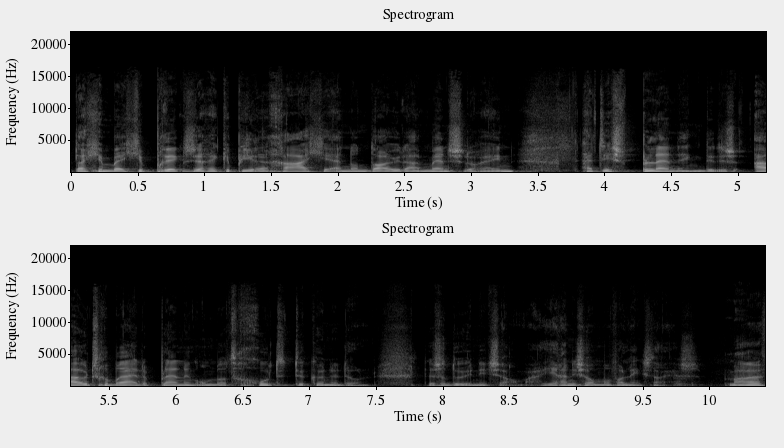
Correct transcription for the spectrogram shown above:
dat je een beetje prikt, zeg ik heb hier een gaatje en dan duw je daar mensen doorheen. Het is planning. Dit is uitgebreide planning om dat goed te kunnen doen. Dus dat doe je niet zomaar. Je gaat niet zomaar van links naar rechts. Maar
